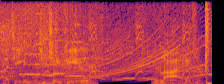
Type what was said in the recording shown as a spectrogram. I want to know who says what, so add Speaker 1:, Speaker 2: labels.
Speaker 1: Platine, DJ Phil. Live.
